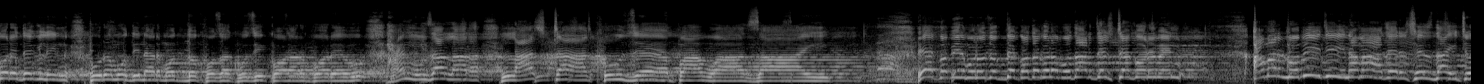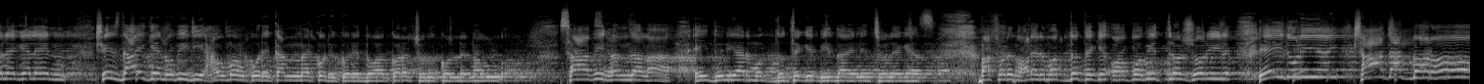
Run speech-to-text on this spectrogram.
করে দেখলেন, পুরো মদিনার মধ্যে খোঁজাখুঁজি করার পরেও হানজালার লাশটা খুঁজে পাওয়া যায়। এ কবির মনোযোগ দিয়ে কথাগুলো বোঝার চেষ্টা করবেন। আমার নবীজি নামাজের শেষ দায় চলে গেলেন। শেষ দায়কে নবীজি হাউমাউ করে কান্না করে করে দোয়া করা শুরু করলেন আল্লাহ। সাহাবি হানজালা এই দুনিয়ার মধ্য থেকে বিদায় নিয়ে চলে গেছে। বাসর ঘরের মধ্য থেকে অপবিত্র শরীর। এই দুনিয়ায় সাদাত বরণ।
